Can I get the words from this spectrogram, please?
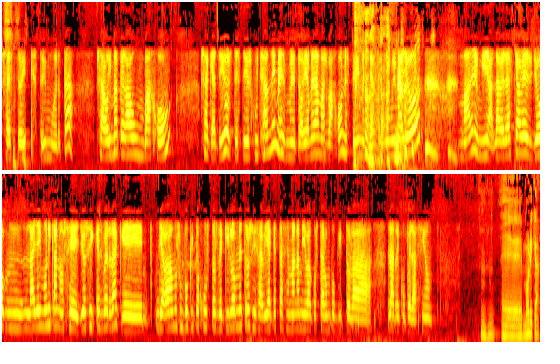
O sea, estoy, estoy muerta. O sea, hoy me ha pegado un bajón o sea, que a ti digo, te estoy escuchando y me, me- todavía me da más bajón, estoy, me estoy haciendo muy mayor. Madre mía, la verdad es que, a ver, yo, mm, Laia y Mónica, no sé, yo sí que es verdad que llegábamos un poquito justos de kilómetros y sabía que esta semana me iba a costar un poquito la, la recuperación. Eh, Mónica.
